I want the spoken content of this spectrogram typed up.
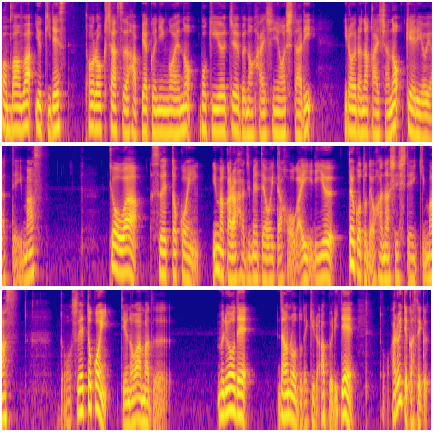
こんばんは、ゆきです。登録者数800人超えの簿記 YouTube の配信をしたり、いろいろな会社の経理をやっています。今日はスウェットコイン、今から始めておいた方がいい理由ということでお話ししていきます。スウェットコインっていうのはまず無料でダウンロードできるアプリで、歩いて稼ぐ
